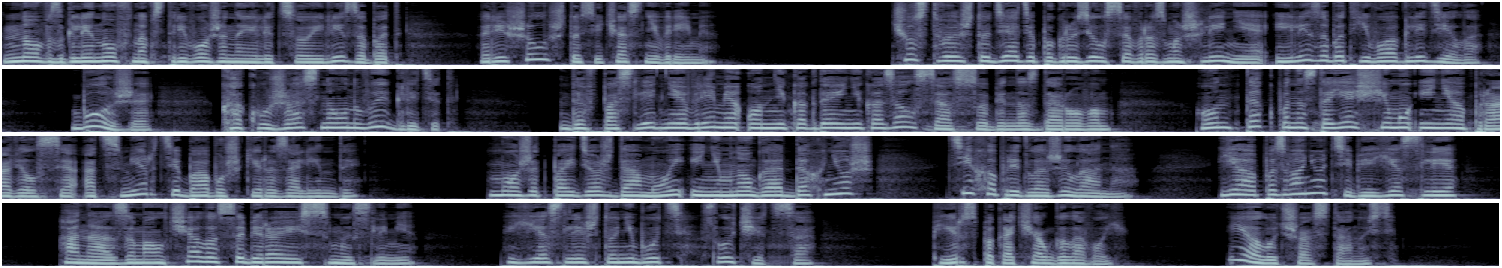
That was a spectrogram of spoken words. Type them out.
Но, взглянув на встревоженное лицо Элизабет, решил, что сейчас не время. Чувствуя, что дядя погрузился в размышления, Элизабет его оглядела. «Боже, как ужасно он выглядит!» Да в последнее время он никогда и не казался особенно здоровым — он так по-настоящему и не оправился от смерти бабушки Розалинды. «Может, пойдешь домой и немного отдохнешь?» — тихо предложила она. Я позвоню тебе, если...» Она замолчала, собираясь с мыслями. «Если что-нибудь случится...» Пирс покачал головой. «Я лучше останусь».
